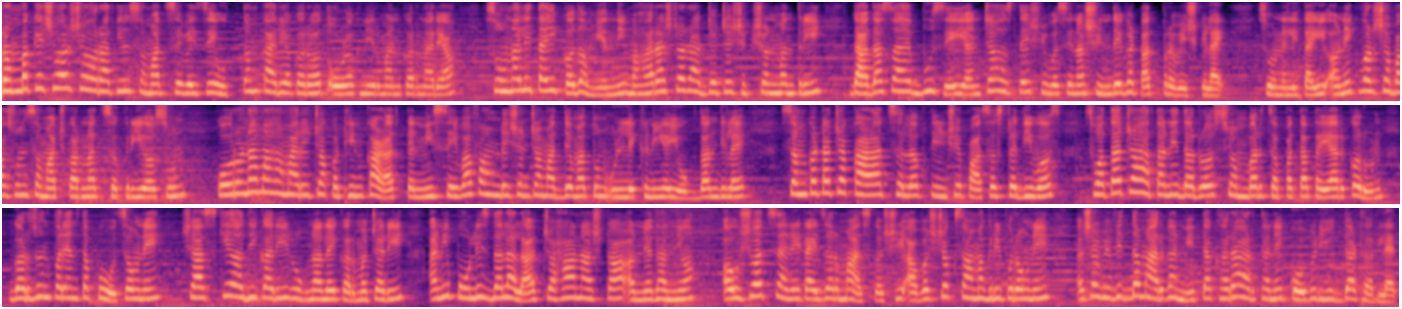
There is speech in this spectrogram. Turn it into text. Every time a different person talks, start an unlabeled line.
त्र्यंबकेश्वर शहरातील समाजसेवेचे उत्तम कार्य करत ओळख निर्माण करणाऱ्या सोनालीताई कदम यांनी महाराष्ट्र राज्याचे शिक्षण मंत्री दादासाहेब भुसे यांच्या हस्ते शिवसेना शिंदे गटात प्रवेश केलाय. सोनालीताई अनेक वर्षापासून समाजकारणात सक्रिय असून कोरोना महामारीच्या कठीण काळात त्यांनी सेवा फाउंडेशनच्या माध्यमातून उल्लेखनीय योगदान दिलंय. संकटाच्या काळात सलग तीनशे पासष्ट दिवस स्वतःच्या हाताने दररोज शंभर चपत्ता तयार करून गरजूंपर्यंत पोहोचवणे शासकीय अधिकारी रुग्णालय कर्मचारी आणि पोलीस दलाला चहा नाश्ता अन्नधान्य औषध सॅनिटायझर मास्क अशी आवश्यक सामग्री पुरवणे अशा विविध मार्गांनी त्या खऱ्या अर्थाने कोविड युद्धा ठरल्यात.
